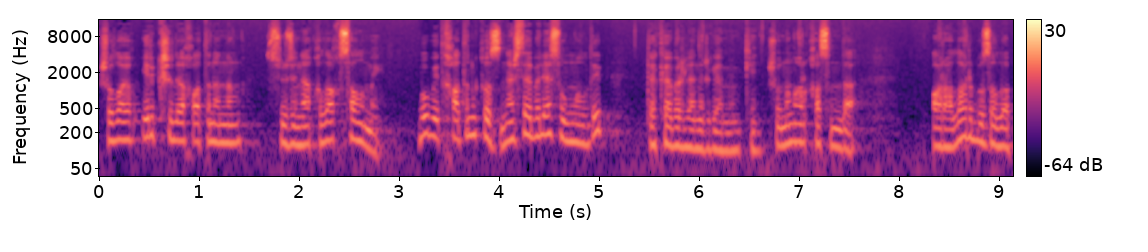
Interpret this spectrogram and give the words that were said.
Шулай ук ир кеше дә хатынының сүзенә колак салмый. Бу бит хатын-кыз, нәрсә белә соң ул, дип тәкәбберләнергә мөмкин. Шуның аркасында аралар бозылып,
